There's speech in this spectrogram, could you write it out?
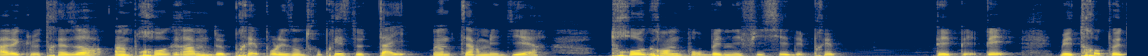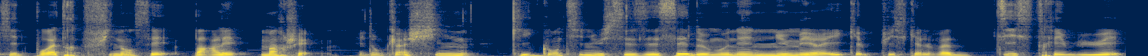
avec le Trésor un programme de prêts pour les entreprises de taille intermédiaire, trop grandes pour bénéficier des prêts PPP, mais trop petites pour être financées par les marchés. Et donc la Chine qui continue ses essais de monnaie numérique puisqu'elle va distribuer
